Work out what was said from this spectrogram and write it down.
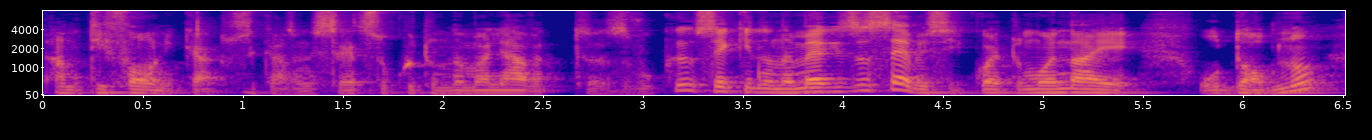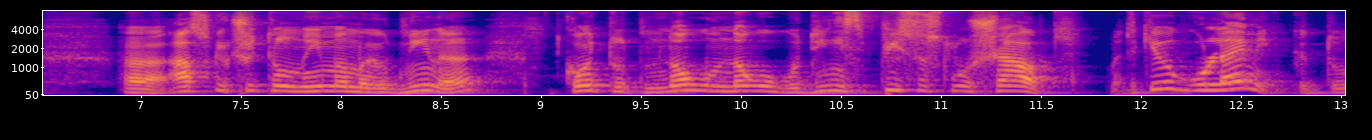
антифони, както се казва, средства, които намаляват звука. Всеки да намери за себе си, което му е най-удобно. Аз включително имам роднина, който от много-много години спи с слушалки. Ма такива големи, като...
